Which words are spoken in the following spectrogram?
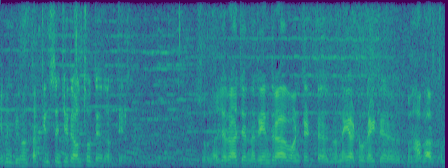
even beyond 13th century also there are there. So Rajaraja Narendra wanted uh, Nannaya to write uh, Mahabharatam.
